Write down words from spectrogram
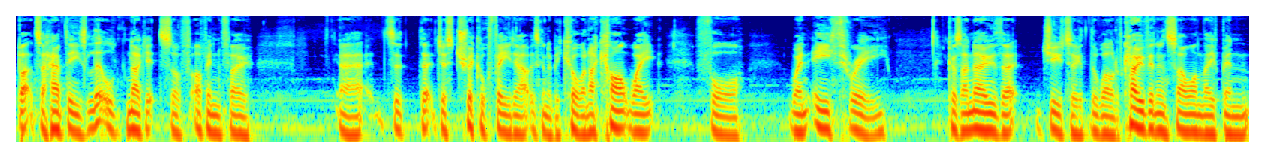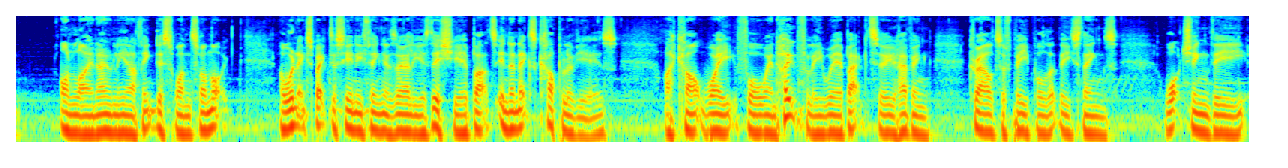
But to have these little nuggets of, of info uh, to, that just trickle feed out is going to be cool. And I can't wait for when E3, because I know that due to the world of COVID and so on, they've been online only. And I think this one, so I'm not, I wouldn't expect to see anything as early as this year, but in the next couple of years, I can't wait for when hopefully we're back to having crowds of people at these things watching the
